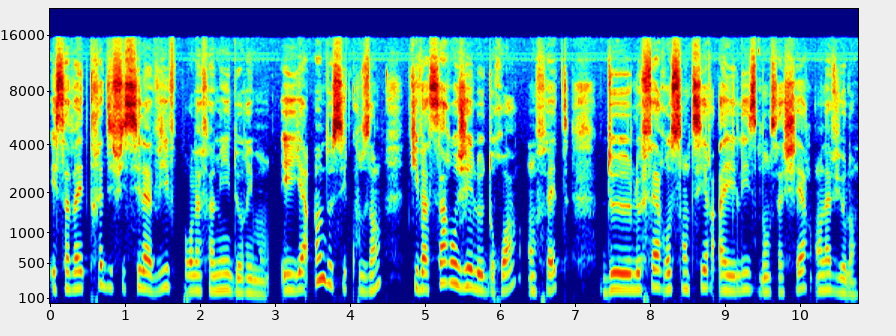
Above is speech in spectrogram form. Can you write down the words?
Et ça va être très difficile à vivre pour la famille de Raymond. Et il y a un de ses cousins qui va s'arroger le droit, en fait, de le faire ressentir à Élise dans sa chair en la violant.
